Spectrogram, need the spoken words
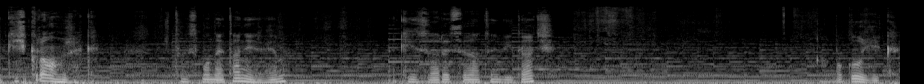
jakiś krążek. Czy to jest moneta? Nie wiem. Jakieś zarysy na tym widać. Albo guzik.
